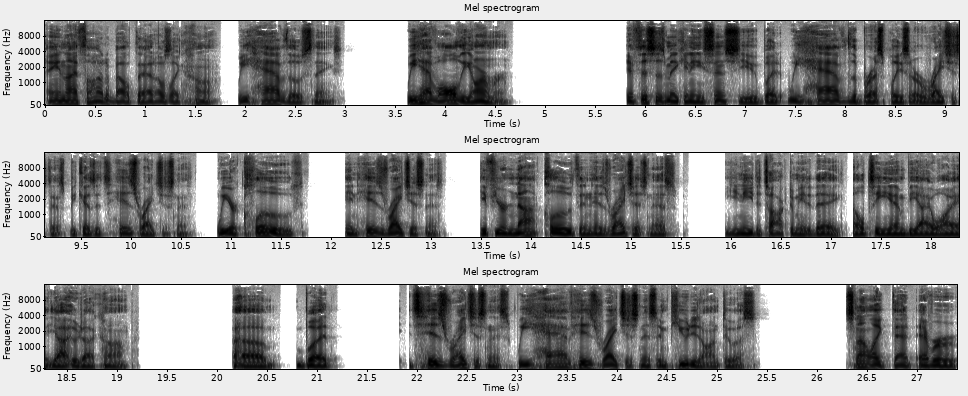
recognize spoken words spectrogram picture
And I thought about that. I was like, huh, we have those things. We have all the armor. If this is making any sense to you, but we have the breastplate of righteousness because it's his righteousness. We are clothed in his righteousness. If you're not clothed in his righteousness, you need to talk to me today. LTMBIY at yahoo.com. Um, but it's his righteousness. We have his righteousness imputed onto us. It's not like that ever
